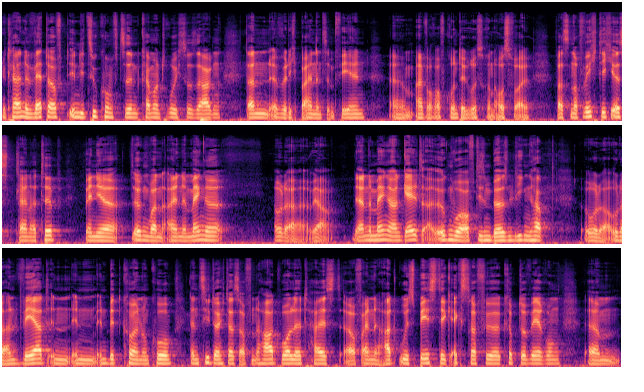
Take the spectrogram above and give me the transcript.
eine kleine Wette in die Zukunft sind, kann man ruhig so sagen, dann äh, würde ich Binance empfehlen, ähm, einfach aufgrund der größeren Auswahl. Was noch wichtig ist, kleiner Tipp, wenn ihr irgendwann eine Menge oder ja, ja eine Menge an Geld irgendwo auf diesen Börsen liegen habt, oder, oder an Wert in, in, in Bitcoin und Co., dann zieht euch das auf eine Hard Wallet, heißt auf eine Art USB-Stick extra für Kryptowährung. Ähm,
